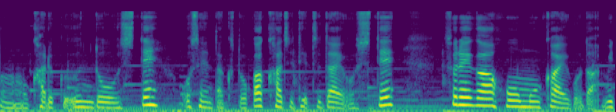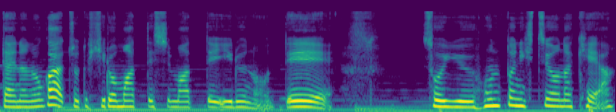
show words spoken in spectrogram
うん、軽く運動をしてお洗濯とか家事手伝いをしてそれが訪問介護だみたいなのがちょっと広まってしまっているのでそういう本当に必要なケア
